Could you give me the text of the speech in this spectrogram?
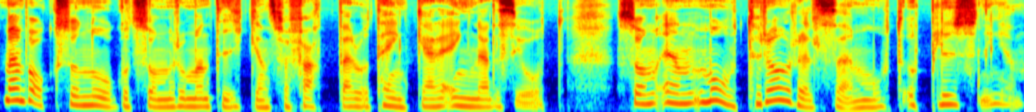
men var också något som romantikens författare och tänkare ägnade sig åt som en motrörelse mot upplysningen.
